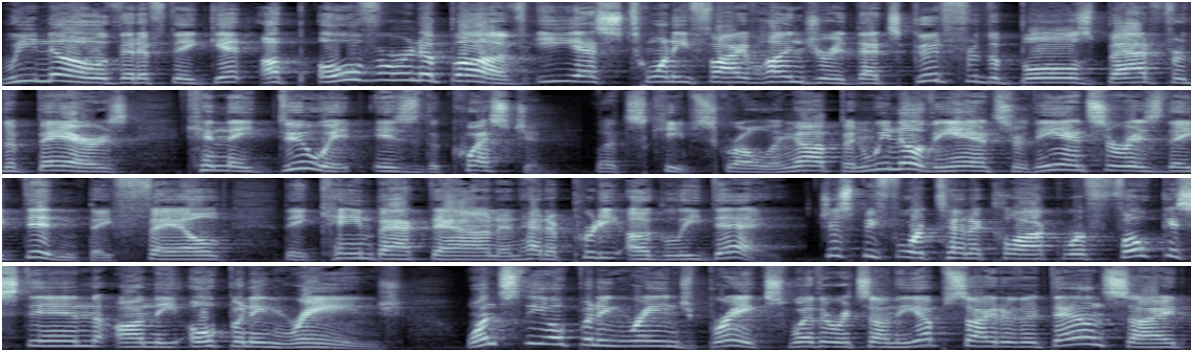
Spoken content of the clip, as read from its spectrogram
we know that if they get up over and above ES 2500, that's good for the Bulls, bad for the Bears. Can they do it? Is the question. Let's keep scrolling up, and we know the answer. The answer is they didn't. They failed. They came back down and had a pretty ugly day. Just before 10 o'clock, we're focused in on the opening range. Once the opening range breaks, whether it's on the upside or the downside,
